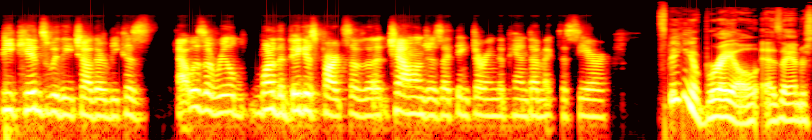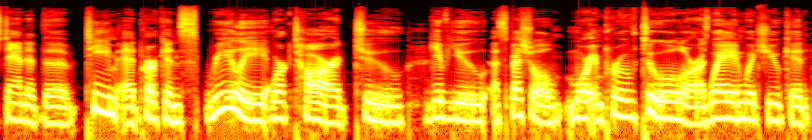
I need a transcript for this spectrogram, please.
be kids with each other because that was a real one of the biggest parts of the challenges I think during the pandemic this year. Speaking of Braille, as I understand it, the team at Perkins really worked hard to give you a special, more improved tool or a way in which you could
